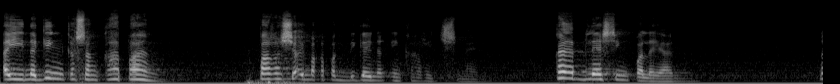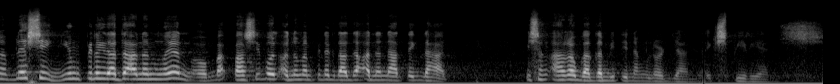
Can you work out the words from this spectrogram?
ay naging kasangkapan para siya ay makapagbigay ng encouragement. Kaya blessing pala yan na blessing. Yung pinagdadaanan mo ngayon, o possible, ano man pinagdadaanan nating lahat, isang araw gagamitin ng Lord yan, experience.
